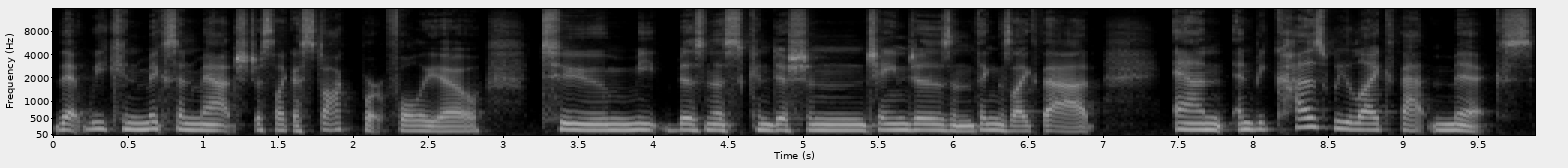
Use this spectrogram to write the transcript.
that we can mix and match just like a stock portfolio to meet business condition changes and things like that. And, and because we like that mix,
